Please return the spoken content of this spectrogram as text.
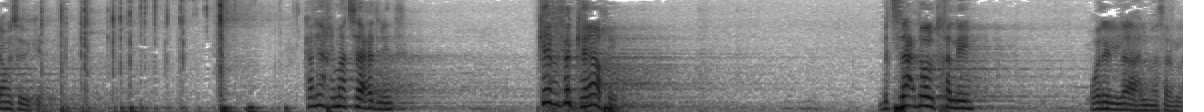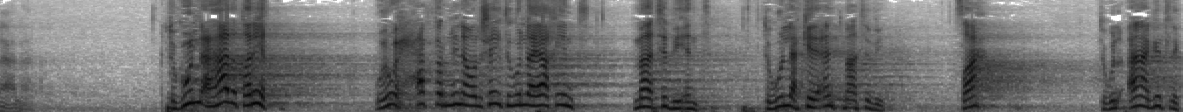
قام يسوي كذا قال يا أخي ما تساعدني أنت كيف أفكها يا أخي؟ بتساعده ولا بتخليه؟ ولله المثل الأعلى تقول له هذا طريق ويروح يحفر من هنا ولا شيء تقول له يا أخي أنت ما تبي أنت تقول له كذا أنت ما تبي صح؟ تقول أنا قلت لك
